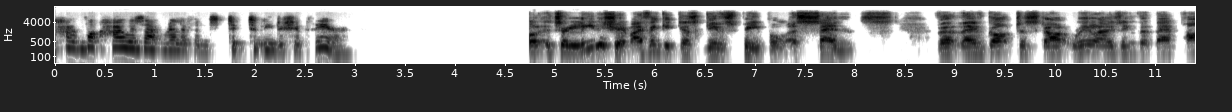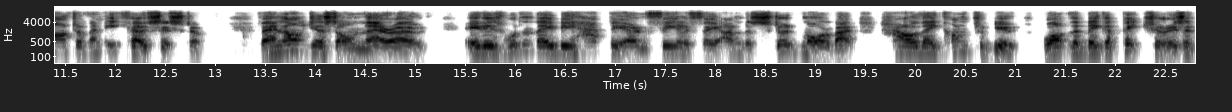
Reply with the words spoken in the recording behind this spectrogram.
how, what, how is that relevant to, to leadership there? Well, to leadership, I think it just gives people a sense that they've got to start realizing that they're part of an ecosystem. They're not just on their own. It is, wouldn't they be happier and feel if they understood more about how they contribute, what the bigger picture is, and,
